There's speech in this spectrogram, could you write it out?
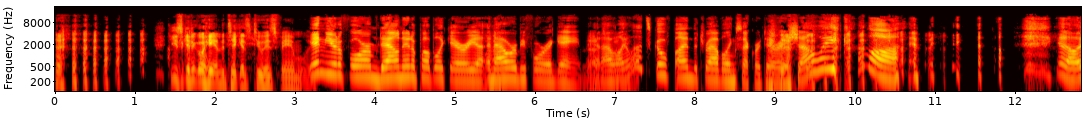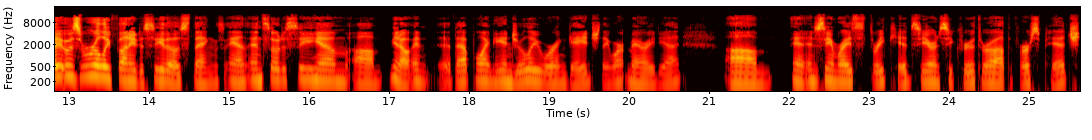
He's gonna go hand the tickets to his family. in uniform down in a public area an hour before a game. That's and I'm like, let's go find the traveling secretary, shall we? Come on. you know, it was really funny to see those things. And, and so to see him, um, you know, and at that point, he and Julie were engaged. They weren't married yet. Um, and, and to see him raise three kids here and see Crew throw out the first pitch.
